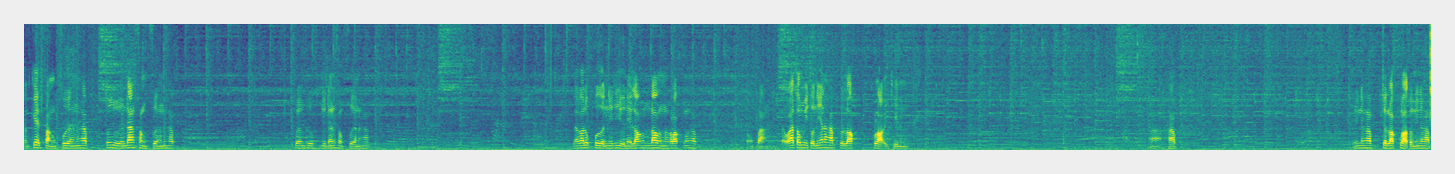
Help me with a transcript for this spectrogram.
สังเกตฝั่งเฟืองนะครับ ต้องอยู่ทางด้านฝั่งเฟืองนะครับ เฟืองคืออยู่ด้านฝั่งเฟืองนะครับ แล้วก็ลูกปืนนี่ที่อยู่ในล็อกล็อกล็อกนะครับสองฝั่ง แต่ว่าต้องมีตัวนี้นะครับ คือล็อกกรอบอีกทีหนึ่งอ่าครับนี่นะครับจะล็อกหลอดตรงนี้นะครับ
